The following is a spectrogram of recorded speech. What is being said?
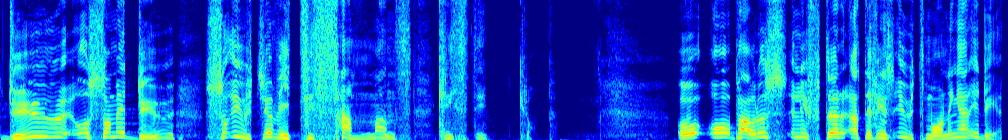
du och som är du, så utgör vi tillsammans Kristi kropp. Och, och Paulus lyfter att det finns utmaningar i det.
